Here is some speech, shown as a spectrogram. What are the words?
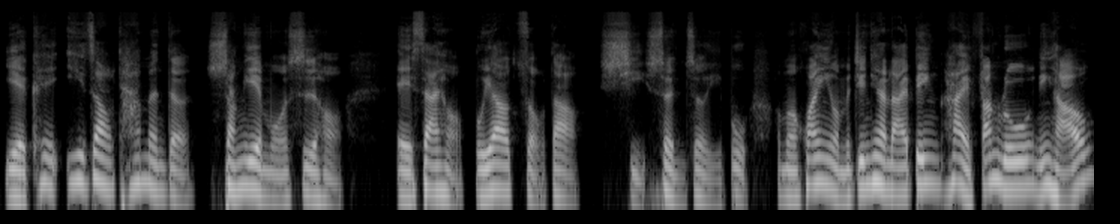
也可以依照他们的商业模式，吼，哎塞吼，不要走到喜肾这一步。我们欢迎我们今天的来宾，嗨，方如，你好。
